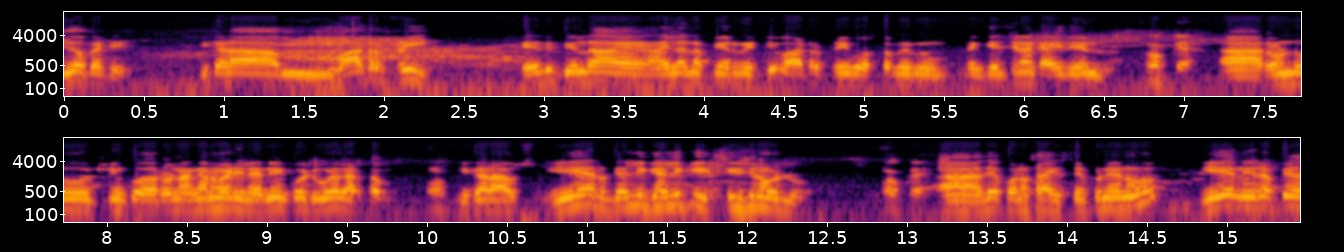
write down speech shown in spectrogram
ఇది ఒకటి ఇక్కడ వాటర్ ఫ్రీ ఏది బిల్లా ఐలన్న పేరు పెట్టి వాటర్ ఫ్రీ వస్తాం. మేము మేము గెలిచినాక ఐదేళ్ళు. రెండు ఇంకో రెండు అంగన్వాడీలు అని ఇంకోటి కూడా కడతాం. ఇక్కడ ఏ గల్లీ గల్లీకి సీసీ రోడ్లు. అదే కొనసాగిస్తాం ఇప్పుడు నేను ఏ నిరపేద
